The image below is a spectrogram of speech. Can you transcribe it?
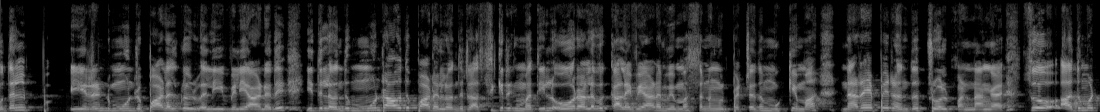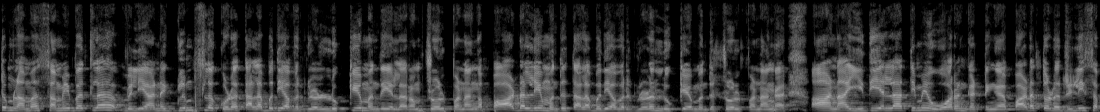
முதல் இரண்டு மூன்று பாடல்கள் வெளி வெளியானது. இதில் வந்து மூன்றாவது பாடல் வந்து ரசிகர்கள் மத்தியில் ஓரளவு கலவையான விமர்சனங்கள் பெற்றது முக்கியமாக நிறைய பேர் வந்து ட்ரோல் பண்ணாங்க. ஸோ அது மட்டும் இல்லாமல் சமீபத்தில் வெளியான கிளிம்ஸில் கூட தளபதி அவர்களோட லுக்கையும் வந்து எல்லாரும் ட்ரோல் பண்ணாங்க. பாடல்லையும் வந்து தளபதி அவர்களோட லுக்கையும் வந்து ட்ரோல் பண்ணாங்க. ஆனால் இது எல்லாத்தையுமே ஓரங்கட்டுங்க படத்தோட ரிலீஸை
